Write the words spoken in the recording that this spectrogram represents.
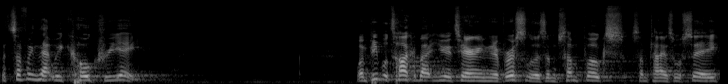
but something that we co create. When people talk about Unitarian Universalism, some folks sometimes will say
